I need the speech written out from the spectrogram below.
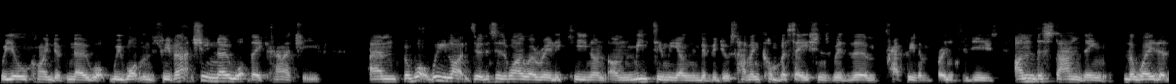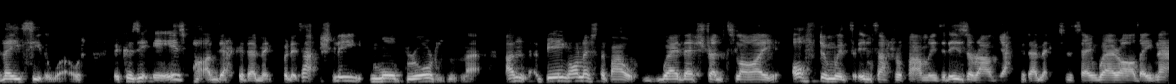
we all kind of know what we want them to achieve and actually know what they can achieve. Um, but what we like to do, this is why we're really keen on, on meeting the young individuals, having conversations with them, prepping them for interviews, understanding the way that they see the world, because it is part of the academic, but it's actually more broad than that and being honest about where their strengths lie. Often with international families, it is around the academics and saying where are they now.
